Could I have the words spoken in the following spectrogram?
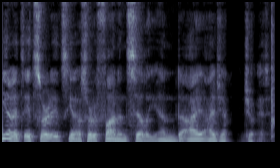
You know, it's it's sort of it's you know sort of fun and silly, and I I enjoy it.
